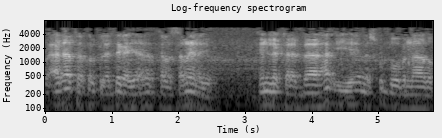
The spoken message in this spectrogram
waa adaabta kolka la degaya adaabta la samaynayo in la kala baaha iyo in laisku duubnaado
